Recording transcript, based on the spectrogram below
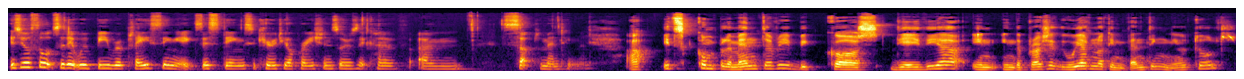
Is your thoughts that it would be replacing existing security operations, or is it kind of um, supplementing them? Uh, it's complementary because the idea in, in the project we are not inventing new tools.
